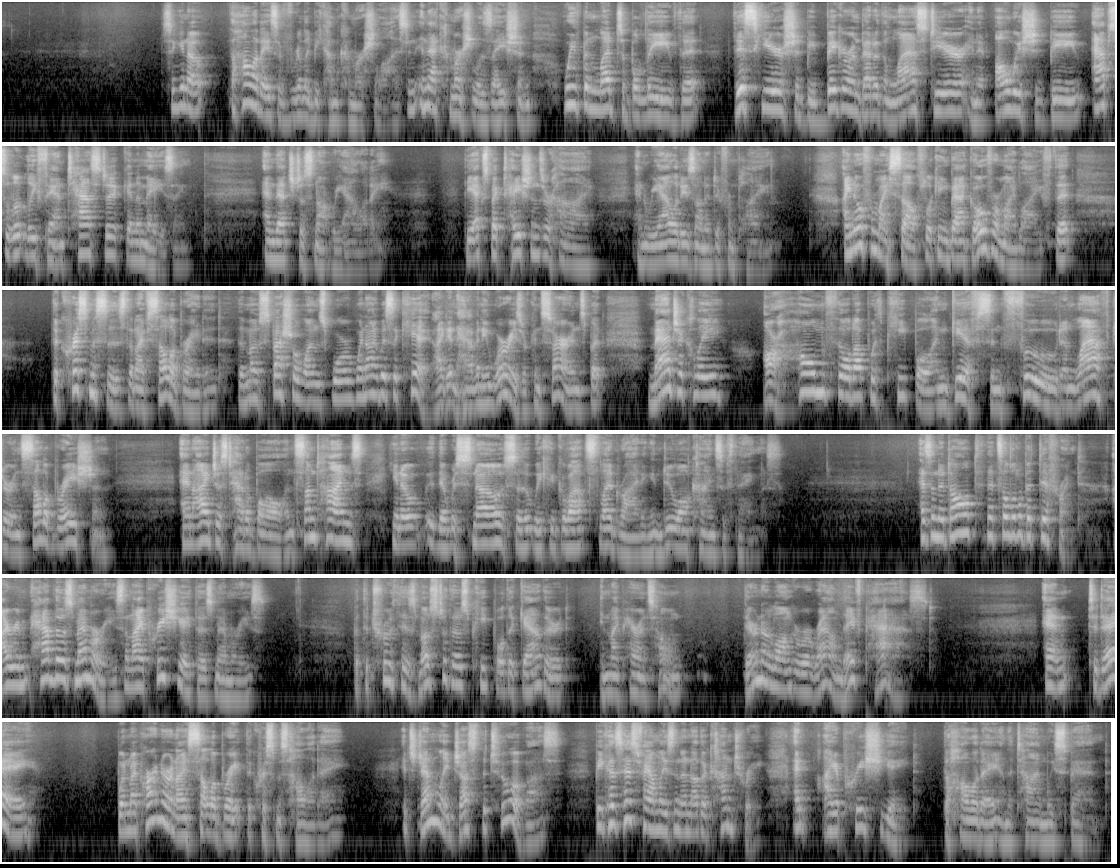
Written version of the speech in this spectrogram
So, you know, the holidays have really become commercialized, and in that commercialization, we've been led to believe that this year should be bigger and better than last year, and it always should be absolutely fantastic and amazing. And that's just not reality. The expectations are high, and reality is on a different plane. I know for myself, looking back over my life, that the Christmases that I've celebrated, the most special ones were when I was a kid. I didn't have any worries or concerns, but magically our home filled up with people and gifts and food and laughter and celebration. And I just had a ball. And sometimes, you know, there was snow so that we could go out sled riding and do all kinds of things. As an adult, that's a little bit different. I have those memories and I appreciate those memories. But the truth is, most of those people that gathered in my parents' home, they're no longer around. They've passed. And today, when my partner and I celebrate the Christmas holiday, it's generally just the two of us because his family's in another country. And I appreciate the holiday and the time we spend.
